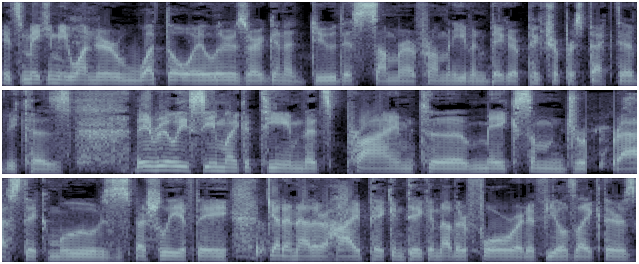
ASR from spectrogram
it's making me wonder what the Oilers are going to do this summer from an even bigger picture perspective because they really seem like a team that's primed to make some drastic moves, especially if they get another high pick and take another forward. It feels like there's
